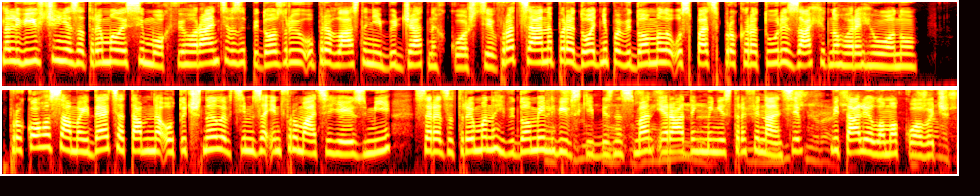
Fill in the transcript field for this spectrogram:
На Львівщині затримали сімох фігурантів за підозрою у привласненні бюджетних коштів. Про це напередодні повідомили у спецпрокуратурі західного регіону. Про кого саме йдеться, там не уточнили. Втім, за інформацією змі серед затриманих відомий львівський бізнесмен і радник міністра фінансів Віталій Ломакович.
